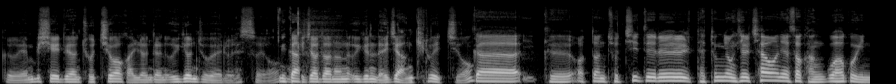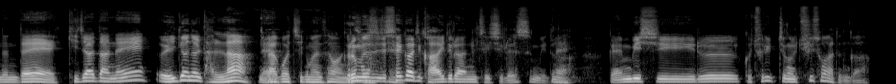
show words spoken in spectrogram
그 MBC에 대한 조치와 관련된 의견 조회를 했어요. 그러니까- 기자단은 의견을 내지 않기로 했죠. 그러니까 그 어떤 조치들을 대통령실 차원에서 강구하고 있는데 기자단의 의견을 달라라고 지금 한 상황이죠. 그러면서 이제 세 가지 가이드라인을 제시를 했습니다. 네. 그러니까 MBC를 그 출입증을 취소하든가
